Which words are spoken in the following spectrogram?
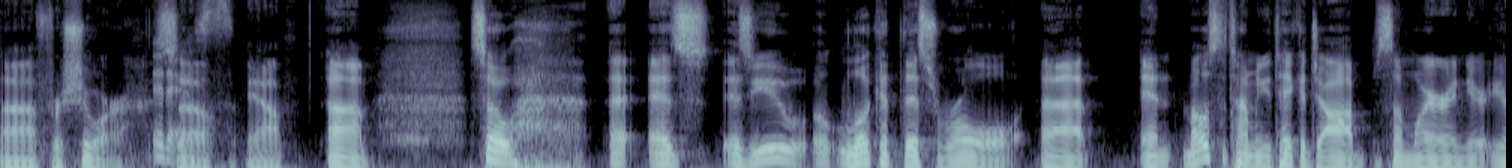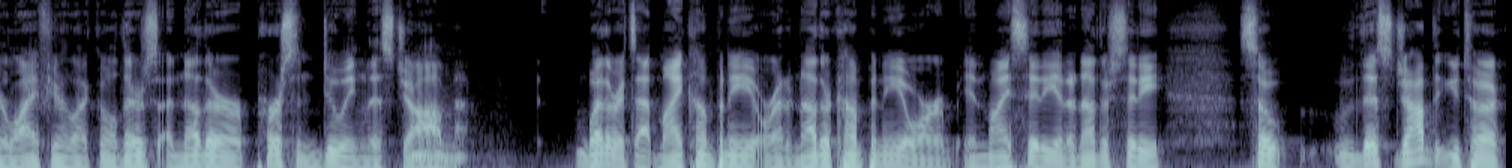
uh, for sure. It so, is. Yeah. Um, so as as you look at this role, uh, and most of the time when you take a job somewhere in your, your life, you're like, oh, there's another person doing this job, whether it's at my company or at another company or in my city at another city. So this job that you took,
